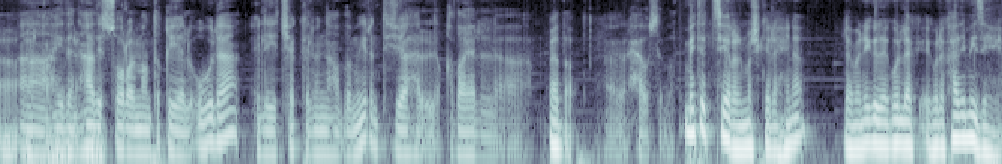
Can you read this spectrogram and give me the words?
آه، آه اذا هذه الصورة المنطقية الأولى اللي يتشكل منها الضمير اتجاه القضايا ال- بالضبط. الحوسبة. متى تصير المشكلة هنا؟ لما يقول يقول لك يقول لك هذه ميزة هي.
